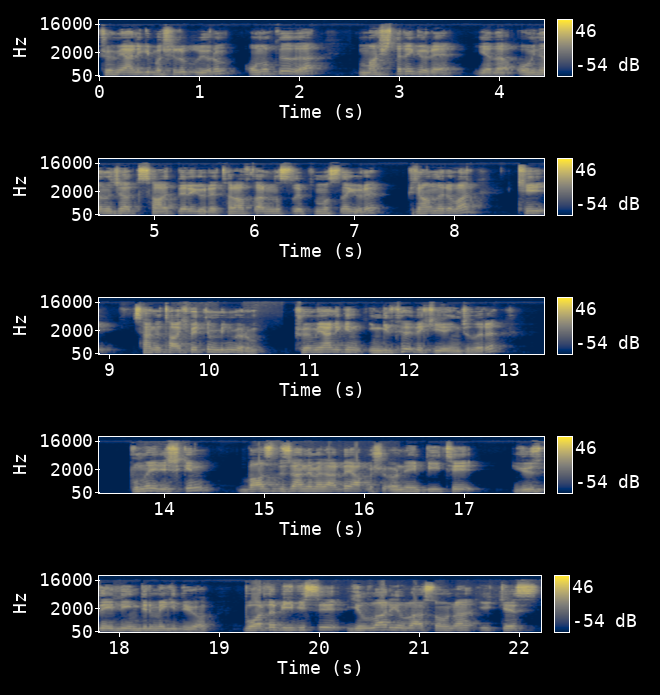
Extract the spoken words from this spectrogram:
Premier Ligi başarılı buluyorum. O noktada da maçlara göre ya da oynanacak saatlere göre taraftar nasıl yapılmasına göre planları var ki sen de takip ettin mi bilmiyorum. Premier Lig'in İngiltere'deki yayıncıları buna ilişkin bazı düzenlemelerde yapmış. Örneğin BT %50 indirime gidiyor. Bu arada BBC yıllar yıllar sonra ilk kez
